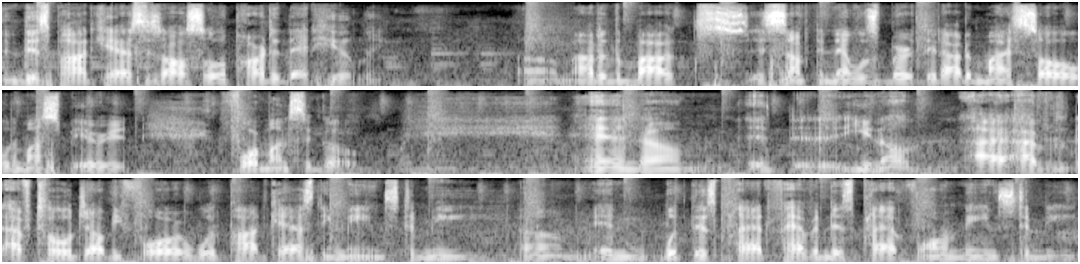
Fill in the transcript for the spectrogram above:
this podcast is also a part of that healing. Um, out of the box is something that was birthed out of my soul and my spirit four months ago. And um, it, uh, you know, I, have I've told y'all before what podcasting means to me, um, and what this plat having this platform means to me.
